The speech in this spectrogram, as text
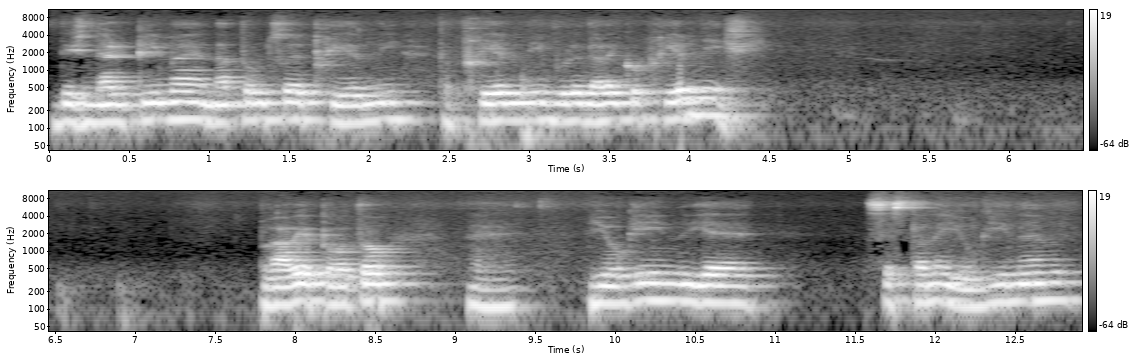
Když nelpíme na tom, co je příjemný, tak příjemný bude daleko příjemnější. Právě proto eh, jogín je, se stane jogínem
